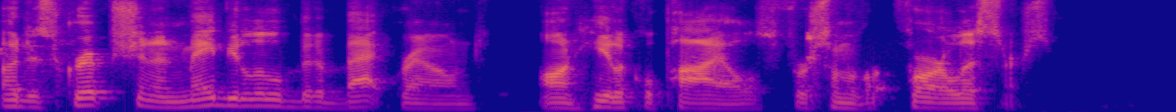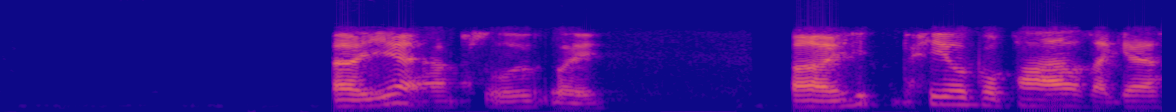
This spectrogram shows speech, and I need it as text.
a description and maybe a little bit of background on helical piles for some of our, for our listeners? Uh, yeah, absolutely. Uh, helical piles, I guess,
